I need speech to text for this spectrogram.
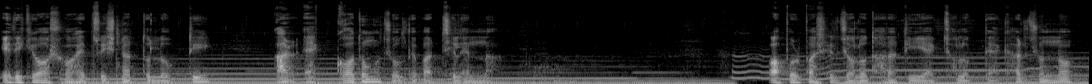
এদিকে অসহায় তৃষ্ণার্ত লোকটি আর এক কদমও চলতে পারছিলেন না। অপর পাশের জলধারাটি এক ঝলক দেখার জন্য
